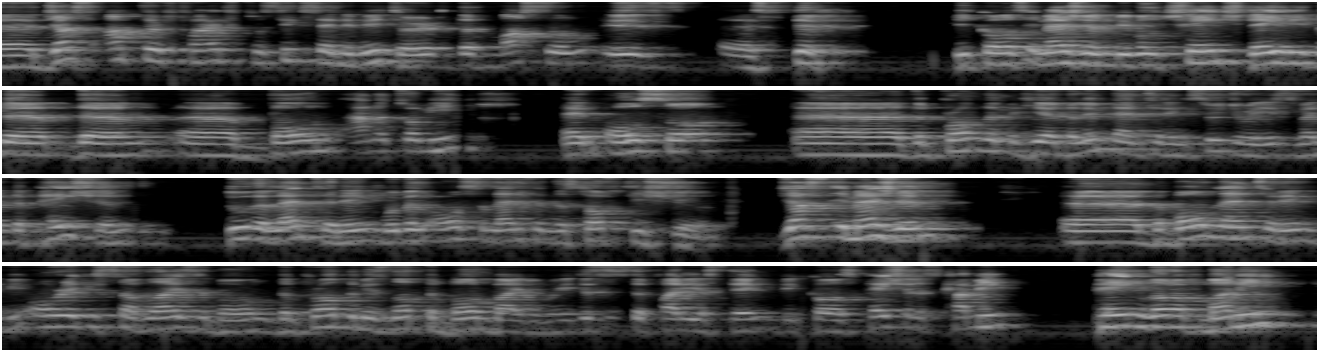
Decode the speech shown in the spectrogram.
Uh, just after five to six centimeters, the muscle is uh, stiff because imagine we will change daily the the uh, bone anatomy and also uh, the problem here, the limb lengthening surgery is when the patient do the lengthening, we will also lengthen the soft tissue. Just imagine uh, the bone lengthening, we already stabilize the bone. The problem is not the bone, by the way. This is the funniest thing because patient is coming, paying a lot of money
